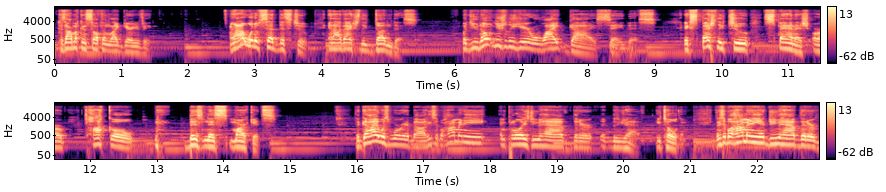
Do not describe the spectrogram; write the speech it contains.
because I'm a consultant like Gary Vee. And I would have said this too, and I've actually done this. But you don't usually hear white guys say this, especially to Spanish or taco business markets. The guy was worried about, he said, Well, how many employees do you have that are that you have? He told them. They said, Well, how many do you have that are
